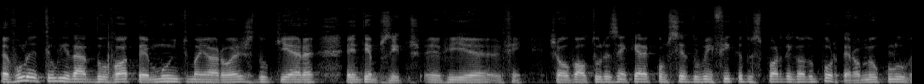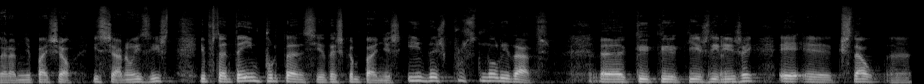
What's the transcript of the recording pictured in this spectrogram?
a volatilidade do voto é muito maior hoje do que era em tempos idos. Havia, enfim, já houve alturas em que era como ser do Benfica, do Sporting ou do Porto. Era o meu clube, era a minha paixão. Isso já não existe. E, portanto, a importância das campanhas e das personalidades que, que, que, as dirigem é, é questão. Uh,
